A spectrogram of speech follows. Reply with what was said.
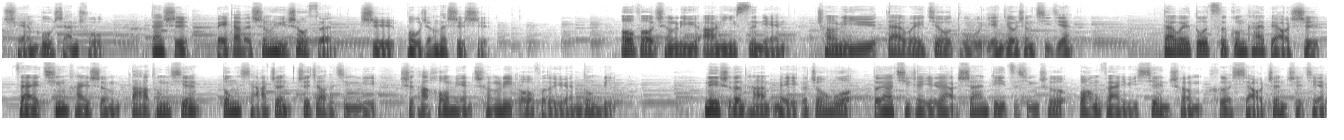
全部删除。但是北大的声誉受损是不争的事实。OFO 成立于2014年，创立于戴威就读研究生期间。戴威多次公开表示，在青海省大通县东峡镇支教的经历是他后面成立 OFO 的原动力。那时的他，每一个周末都要骑着一辆山地自行车往返于县城和小镇之间，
